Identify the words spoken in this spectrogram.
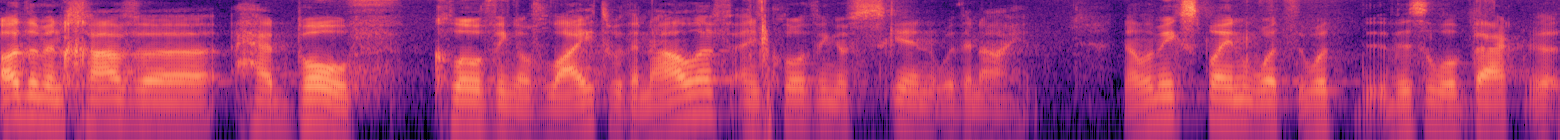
Adam and Chava had both clothing of light with an aleph and clothing of skin with an ayin. Now let me explain what, what this a little back uh,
